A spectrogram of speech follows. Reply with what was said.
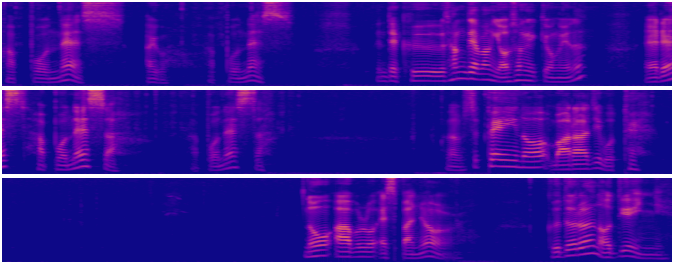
japonés. 아이고, japonés. 근데 그 상대방 여성일 경우에는 eres japonesa. japonesa. 그다음 스페인어 말하지 못해. No hablo español. 그들은 어디에 있니?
